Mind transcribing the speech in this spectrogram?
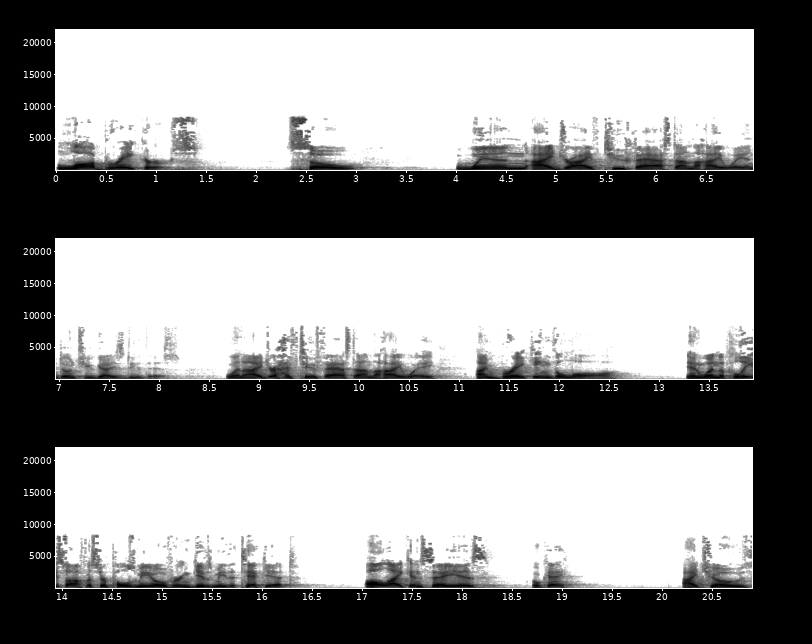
lawbreakers. So, when I drive too fast on the highway, and don't you guys do this, when I drive too fast on the highway, I'm breaking the law and when the police officer pulls me over and gives me the ticket, all I can say is, okay, I chose,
